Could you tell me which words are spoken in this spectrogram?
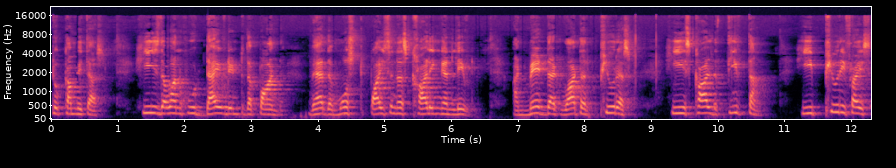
to come with us. He is the one who dived into the pond where the most poisonous Kalingan lived and made that water purest. He is called Tirthan. He purifies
